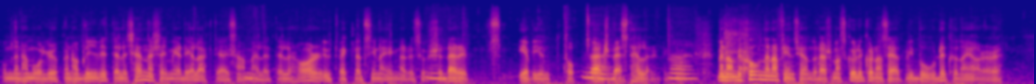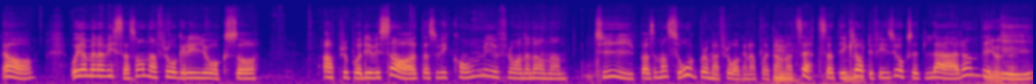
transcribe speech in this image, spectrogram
om den här målgruppen har blivit eller känner sig mer delaktiga i samhället eller har utvecklat sina egna resurser. Mm. Där är vi ju inte topp, världsbäst heller. Liksom. Men ambitionerna finns ju ändå där, så man skulle kunna säga att vi borde kunna göra det. Ja, och jag menar vissa sådana frågor är ju också, apropå det vi sa, att alltså vi kommer ju från en annan typ, alltså man såg på de här frågorna på ett Mm. annat sätt. Så att det är Mm. klart, det finns ju också ett lärande i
